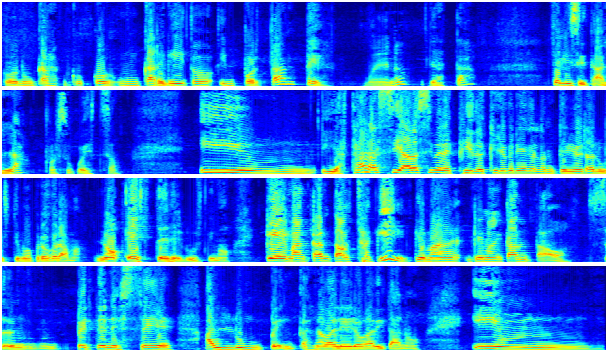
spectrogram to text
con un, con un carguito importante. Bueno, ya está. Felicitarla, por supuesto. Y, y ya está, ahora sí, ahora sí me despido. Es que yo quería que el anterior era el último programa. No, este es el último. Que me ha encantado estar aquí, que me que me ha encantado pertenecer al lumpen carnavalero gaditano. Y mm,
